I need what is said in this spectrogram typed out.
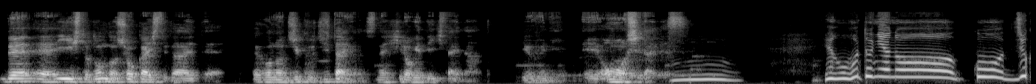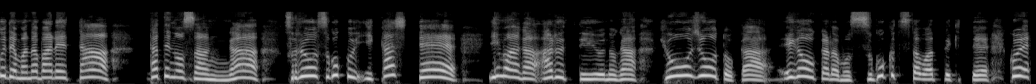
で、えいい人どんどん紹介していただいて、この塾自体をですね、広げていきたいな、というふうに、え思う次第です。うんいや、もう本当にあの、こう、塾で学ばれた立野さんが、それをすごく活かして、今があるっていうのが、表情とか、笑顔からもすごく伝わってきて、これ、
